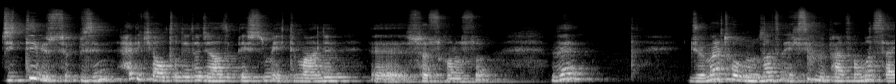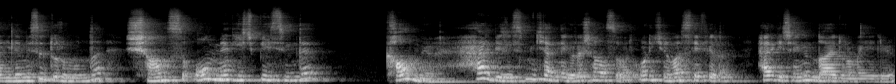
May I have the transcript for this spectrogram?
ciddi bir sürprizin her iki altılıyı da cazipleştirme ihtimali e, söz konusu. Ve Cömertoğlu'nun zaten eksik bir performans sergilemesi durumunda şansı olmayan hiçbir isimde kalmıyor. Her bir ismin kendine göre şansı var. 12 numara Sefira. Her geçen gün daha iyi duruma geliyor.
